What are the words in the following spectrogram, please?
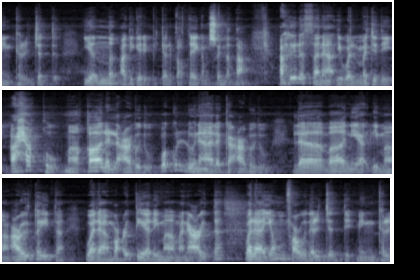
മിൻകൽ ജദ്ദ് എന്ന് അധികരിപ്പിക്കൽ പ്രത്യേകം സുന്നത്താണ്. അഹ്ല സന വൽ മജ്ദി അഹഖു മാ ഖാലൽ അബ്ദു വകുല്ലുനാ ലക അബ്ദു. ലാ മാനിയ ലിമാ അഅതൈത വലാ മുഅ്തിയ ലിമാ മനഅത വലാ യൻഫഉ ദൽ ജദ്ദി മിൻകൽ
